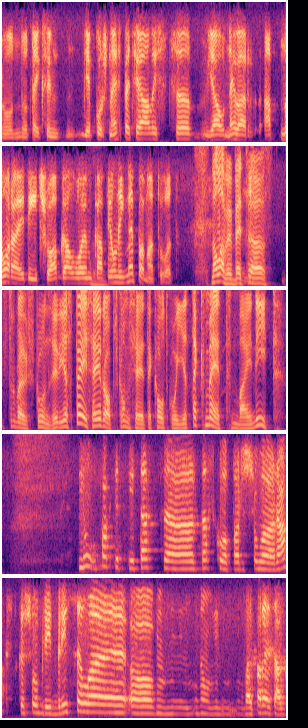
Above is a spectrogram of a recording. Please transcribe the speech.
nu, nu, teiksim, jebkurš nespeciālists jau nevar ap, noraidīt šo apgalvojumu kā mhm. pilnīgi nepamatotu. Nu, labi, bet uh, Strunbergs kundze ir iespējas Eiropas komisijai te kaut ko ietekmēt, mainīt? Nu, faktiski tas, tas, ko par šo rakstu, ka šobrīd Briselē, um, nu, vai pareizāk,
